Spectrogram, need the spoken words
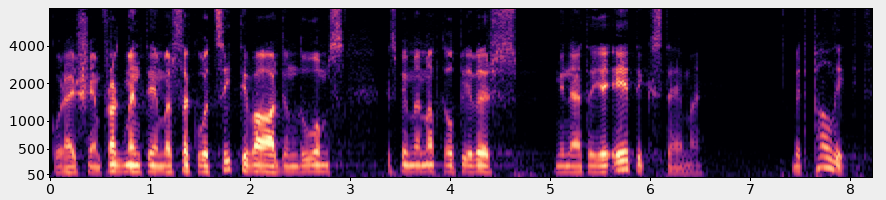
kur aiz šiem fragmentiem var sakot citi vārdi un domas, kas, piemēram, atkal pievēršas minētajai ētikas tēmai, bet palikt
